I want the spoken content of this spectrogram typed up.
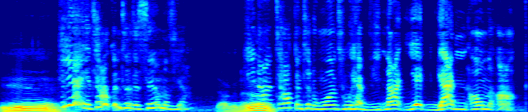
Yeah. He ain't talking to the sinners, y'all. He's not talking to the ones who have not yet gotten on the ark.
